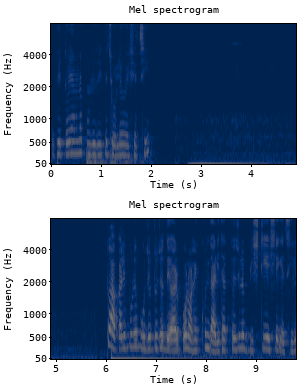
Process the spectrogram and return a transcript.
তো ভেতরে আমরা পুজো দিতে চলেও এসেছি। তো আকালিপুরে পুজো টুজো দেওয়ার পর অনেকক্ষণ দাঁড়িয়ে থাকতে হয়েছিলো, বৃষ্টি এসে গেছিল।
